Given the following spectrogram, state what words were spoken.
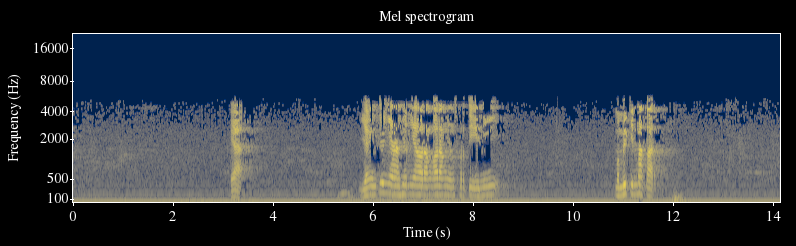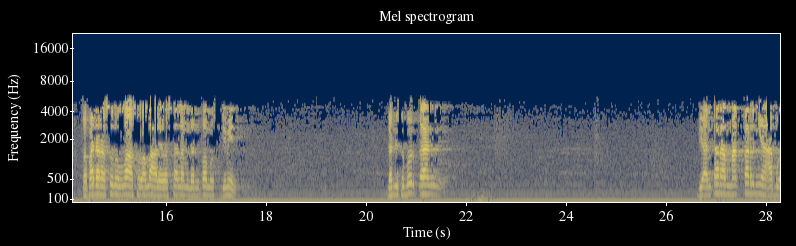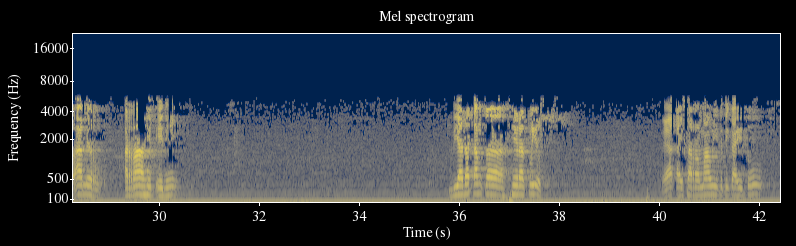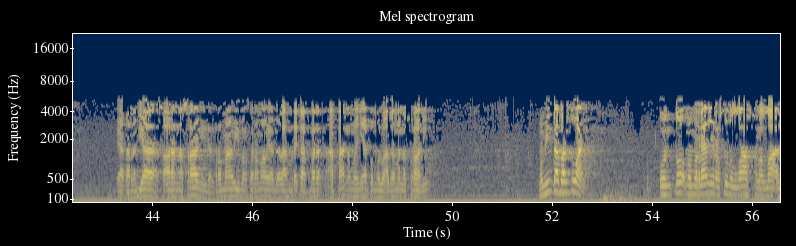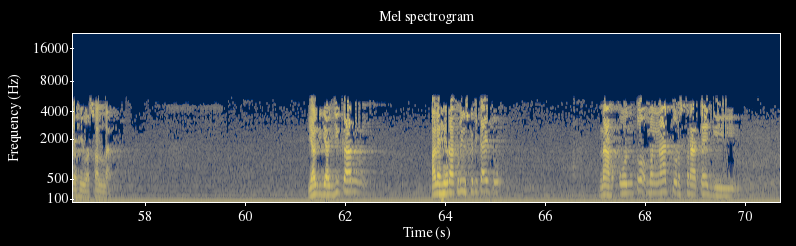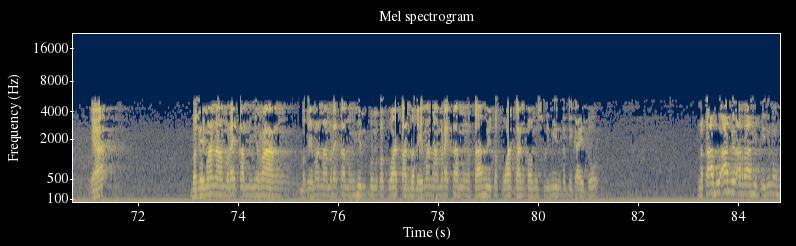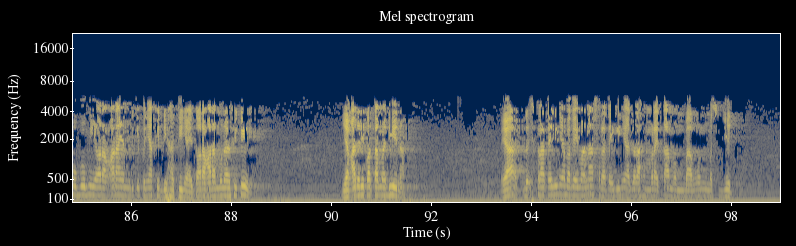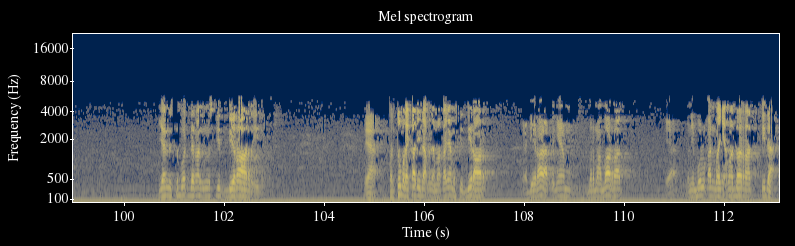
Ya. Yang intinya akhirnya orang-orang yang seperti ini membuat makar kepada Rasulullah sallallahu alaihi wasallam dan kaum muslimin dan disebutkan di antara makarnya Abu Amir Ar-Rahib ini dia datang ke Heraklius. Ya kaisar Romawi ketika itu ya karena dia seorang Nasrani dan Romawi bangsa Romawi adalah mereka apa namanya pemeluk agama Nasrani meminta bantuan untuk memerangi Rasulullah sallallahu alaihi wasallam. Yang dijanjikan oleh Heraklius ketika itu. Nah, untuk mengatur strategi ya bagaimana mereka menyerang, bagaimana mereka menghimpun kekuatan, bagaimana mereka mengetahui kekuatan kaum muslimin ketika itu. Maka Abu Amir Ar-Rahib ini menghubungi orang-orang yang memiliki penyakit di hatinya itu orang-orang munafikin yang ada di kota Madinah. Ya, strateginya bagaimana? Strateginya adalah mereka membangun masjid yang disebut dengan masjid Dirar ini. Ya, tentu mereka tidak menamakannya masjid Dirar. Ya, Dirar artinya bermadarat, ya, menimbulkan banyak madarat, tidak.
